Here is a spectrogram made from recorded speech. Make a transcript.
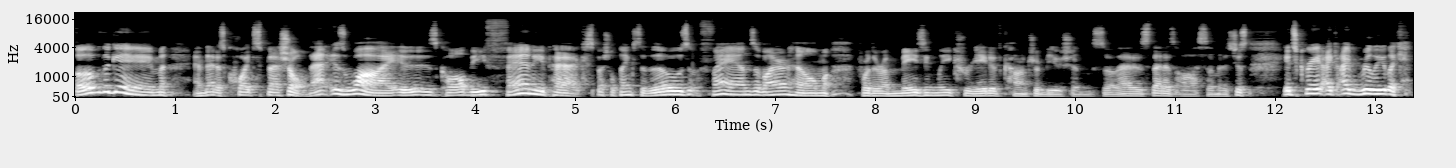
of the game, and that is quite special. That is why it is called the Fanny Pack. Special thanks to those fans of Iron Helm for their amazingly creative contributions. So that is that is awesome, and it's just it's great. I, I really like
